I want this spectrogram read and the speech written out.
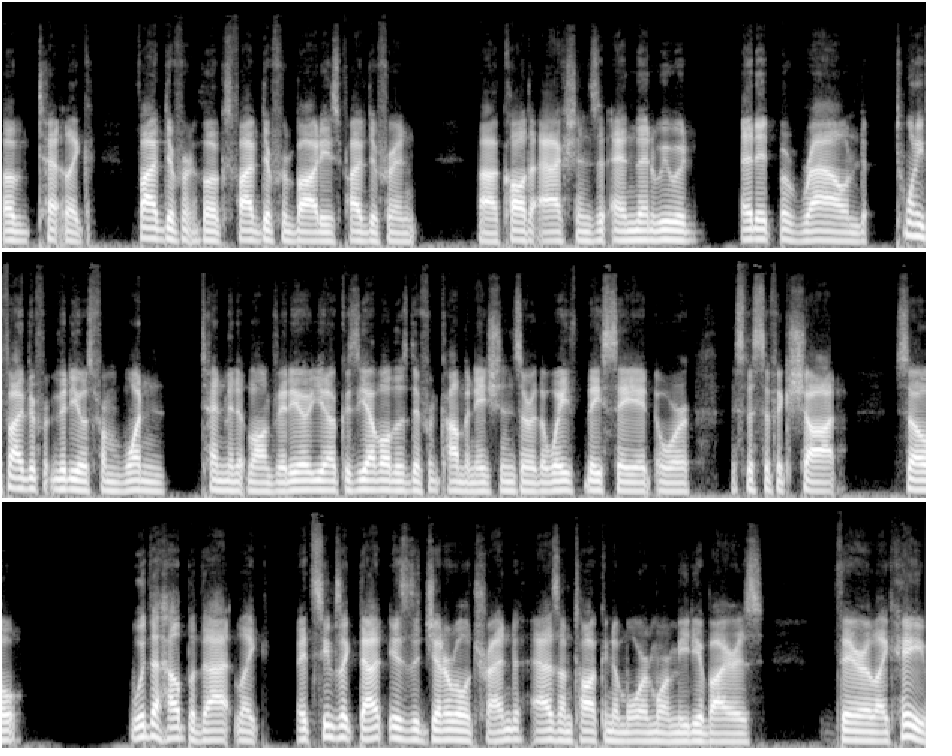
of te- like five different hooks, five different bodies, five different uh, call to actions, and then we would edit around 25 different videos from one 10 minute long video, you know, because you have all those different combinations or the way they say it or a specific shot. So, with the help of that, like it seems like that is the general trend as I'm talking to more and more media buyers. They're like, hey,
